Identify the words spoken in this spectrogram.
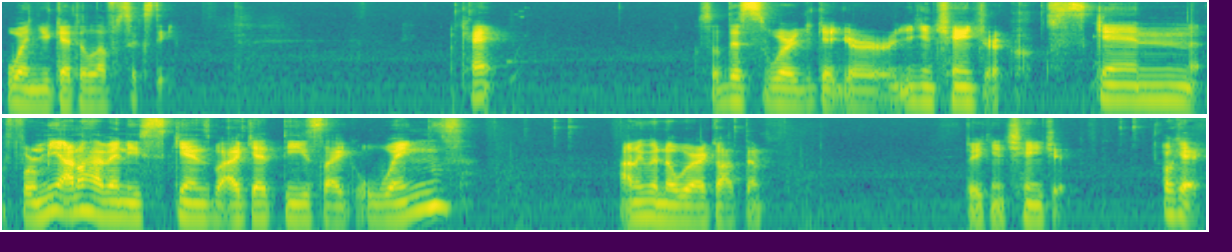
when you get to level 60. Okay, so this is where you get your, you can change your skin. For me, I don't have any skins, but I get these like wings. I don't even know where I got them. But you can change it. Okay.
